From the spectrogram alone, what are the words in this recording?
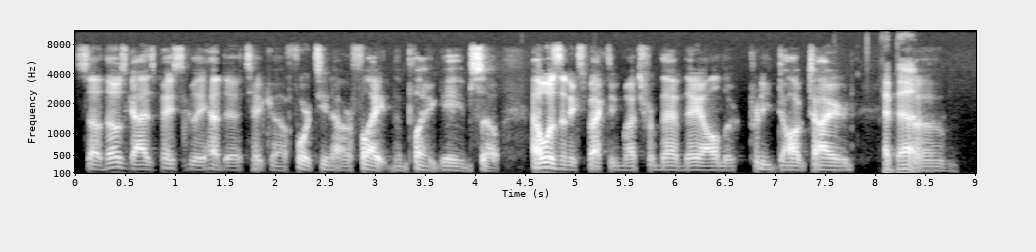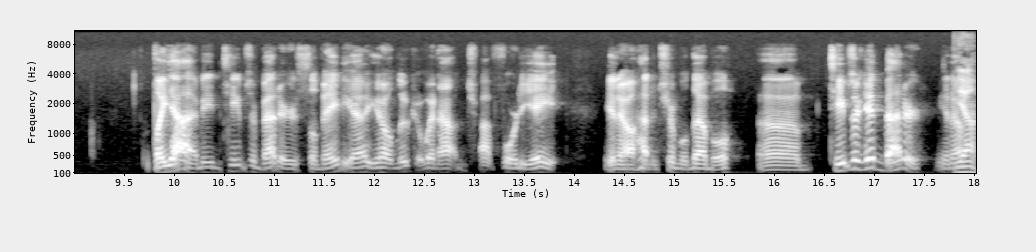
so those guys basically had to take a 14-hour flight and then play a game. So I wasn't expecting much from them. They all looked pretty dog-tired. I bet. Um, but yeah, I mean, teams are better. Slovenia, you know, Luka went out and dropped 48. You know, had a triple double. Um, teams are getting better. You know, Yeah.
